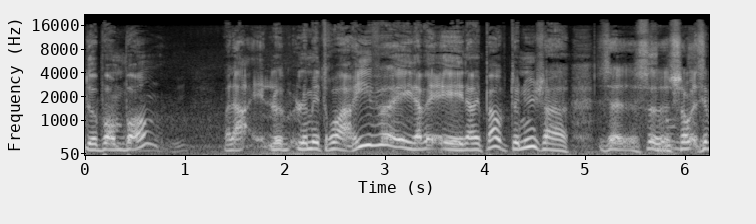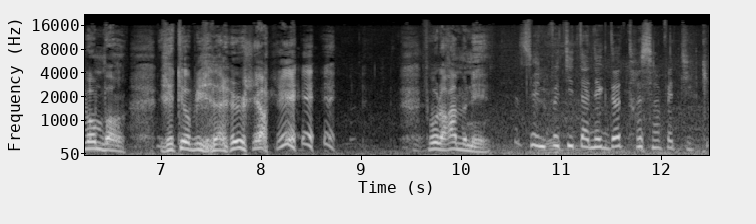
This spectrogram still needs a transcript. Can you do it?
de bonbons. Voilà, le, le métro arrive et il n'avait pas obtenu sa- sa- sa- son- ses bonbons. J'étais obligé d'aller le chercher pour le ramener. C'est une petite anecdote très sympathique.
